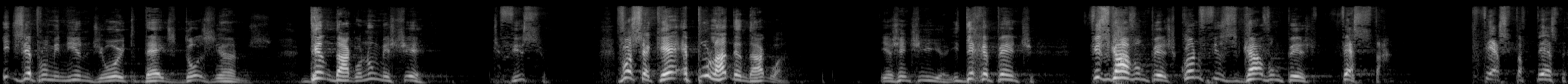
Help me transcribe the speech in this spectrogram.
E dizer para um menino de 8, 10, 12 anos, dentro d'água, não mexer, difícil. Você quer é pular dentro d'água. E a gente ia, e de repente, fisgava um peixe. Quando fisgava um peixe, festa. Festa, festa.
